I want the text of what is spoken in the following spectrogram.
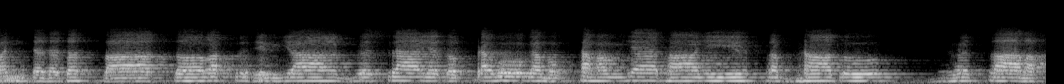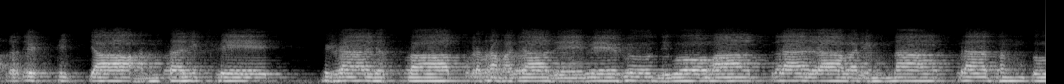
पञ्चदशस्तास्तोमः पृथिव्याग्रश्रायतु प्रभोगमुक्थमव्यथाये स्तभ्नातु बृहत्सामप्रतिष्ठित्या अन्तरिक्षे विषायत्वा प्रथमजा देवेषु दिवो मात्रायावनिम्ना प्राथन्तु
